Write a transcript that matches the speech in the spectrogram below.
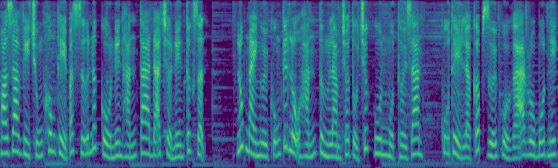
Hóa ra vì chúng không thể bắt giữ Knuckles nên hắn ta đã trở nên tức giận. Lúc này người cũng tiết lộ hắn từng làm cho tổ chức Gun một thời gian, cụ thể là cấp dưới của gã Robotnik.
